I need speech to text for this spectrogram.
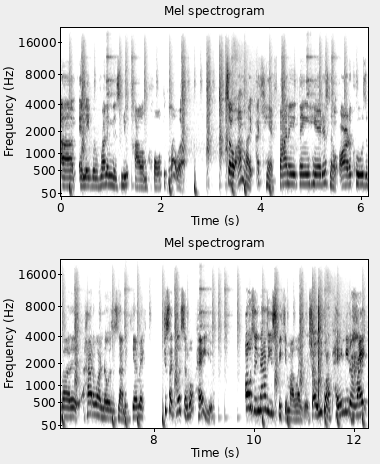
Um, and they were running this new column called The Glow Up. So I'm like, I can't find anything here. There's no articles about it. How do I know it's not a gimmick? She's like, listen, we'll pay you. Oh, so now you're speaking my language. Oh, you're gonna pay me to write?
